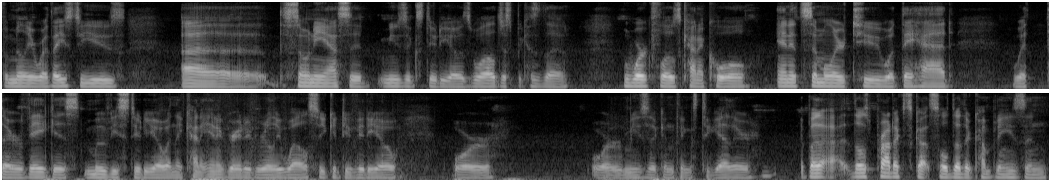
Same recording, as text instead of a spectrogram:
familiar with. I used to use uh the Sony Acid Music Studio as well, just because the the workflow is kind of cool and it's similar to what they had with their Vegas movie studio, and they kind of integrated really well, so you could do video or or music and things together. But uh, those products got sold to other companies, and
